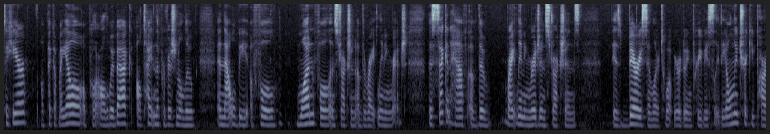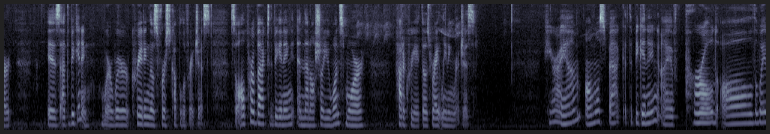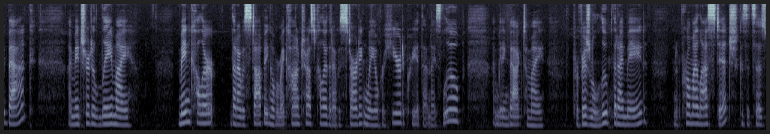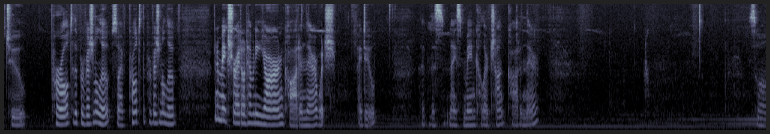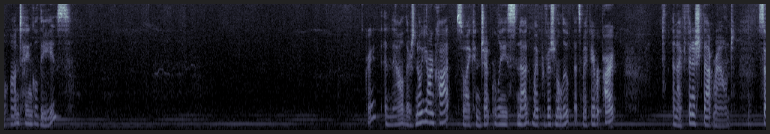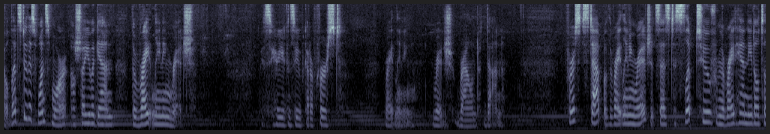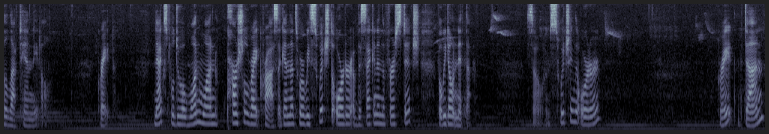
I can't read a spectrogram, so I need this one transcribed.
to here, I'll pick up my yellow, I'll pull it all the way back, I'll tighten the provisional loop, and that will be a full, one full instruction of the right leaning ridge. The second half of the right leaning ridge instructions is very similar to what we were doing previously. The only tricky part is at the beginning where we're creating those first couple of ridges. So I'll purl back to the beginning and then I'll show you once more how to create those right leaning ridges. Here I am almost back at the beginning. I have purled all the way back. I made sure to lay my main color that I was stopping over my contrast color that I was starting way over here to create that nice loop. I'm getting back to my provisional loop that I made. I'm going to purl my last stitch because it says to purl to the provisional loop. So I've purled to the provisional loop. I'm going to make sure I don't have any yarn caught in there, which I do. I have this nice main color chunk caught in there. So I'll untangle these. And now there's no yarn caught, so I can gently snug my provisional loop. That's my favorite part. And I've finished that round. So let's do this once more. I'll show you again the right leaning ridge. So here you can see we've got our first right leaning ridge round done. First step of the right leaning ridge, it says to slip two from the right hand needle to the left hand needle. Great. Next, we'll do a 1-1 partial right cross. Again, that's where we switch the order of the second and the first stitch, but we don't knit them. So I'm switching the order. Great, done.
